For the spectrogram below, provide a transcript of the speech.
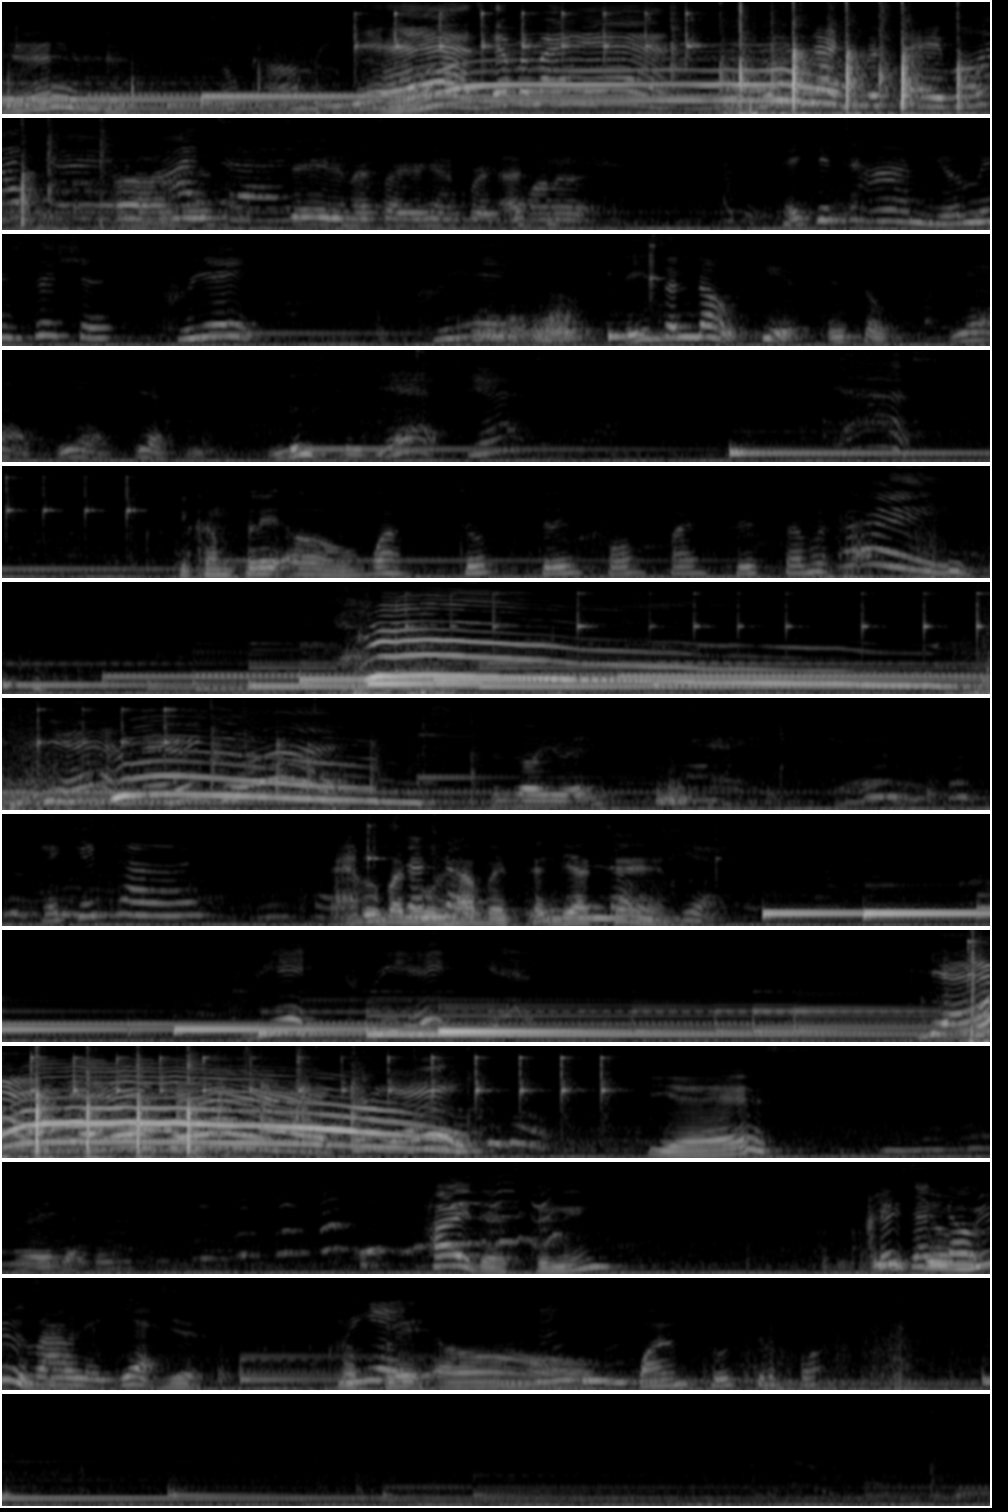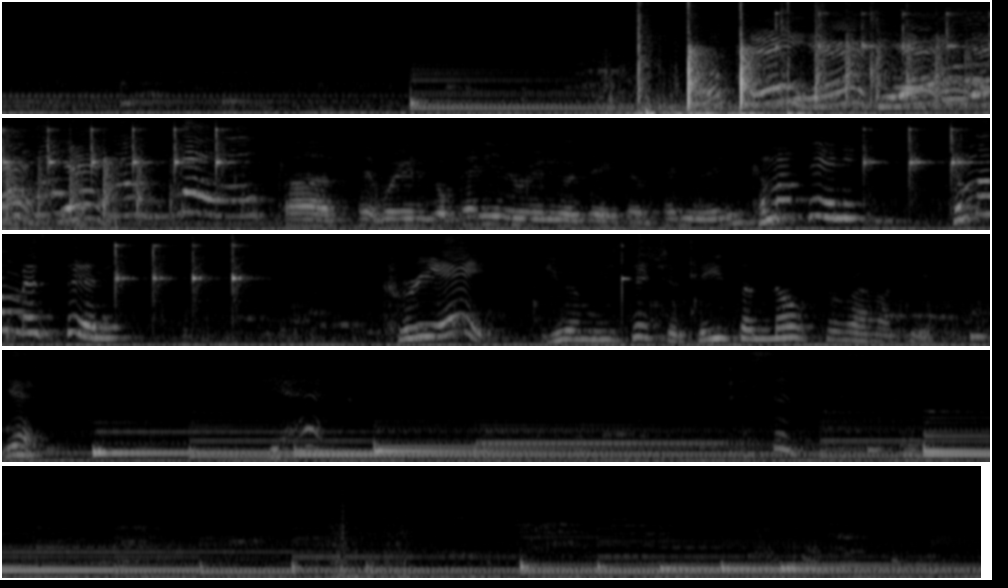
Yeah. So calming. Yes, give him a hand. Who's next, Mr. Abel? My turn. Uh, My Miss turn. Jaden, I saw your hand first. Come on Okay. up. Take your time. You're a musician. Create. Create. These are notes here. And so, yes, yes, yes. Loosely. Yes, yes. Yes. You can play, oh, one, two, three, four, five, six, seven, eight. Good. Yeah, very good. Giselle, you ready? Okay. Take your time. Everybody These are will have a These their turn. Yes. Create, create, yes. Yes, very good. Create. Yes. You ready, Destiny? Hi, Destiny. Create These are your notes music. around it, yes. Yes. No, Create. play. Oh, Mhm, mhm. one, two, three, four. Okay, yes, yes, yes, yes. Uh, we're gonna go Penny and then we're gonna go Jacob. Penny, ready? Come on, Penny. Come on, Miss Penny. Create. You're a musician. These are notes around here. Yes. Yes. See, listen, listen to it.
